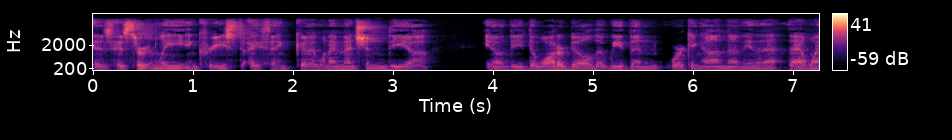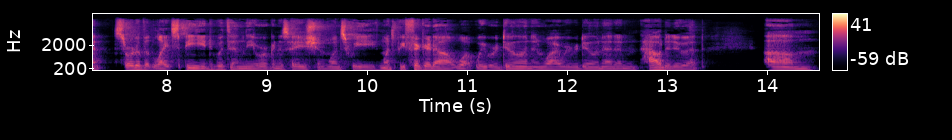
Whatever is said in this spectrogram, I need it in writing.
Has has certainly increased. I think uh, when I mentioned the uh, you know the the water bill that we've been working on i mean that that went sort of at light speed within the organization once we once we figured out what we were doing and why we were doing it and how to do it. Um,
